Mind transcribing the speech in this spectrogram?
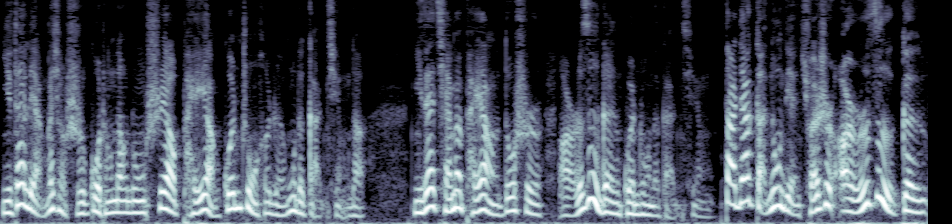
你在两个小时过程当中是要培养观众和人物的感情的。你在前面培养的都是儿子跟观众的感情，大家感动点全是儿子跟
